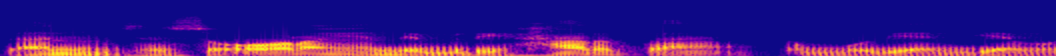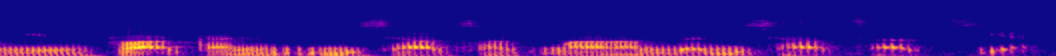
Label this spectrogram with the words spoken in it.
Dan seseorang yang diberi harta, kemudian dia menginfakkan di saat-saat malam dan di saat-saat siang.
